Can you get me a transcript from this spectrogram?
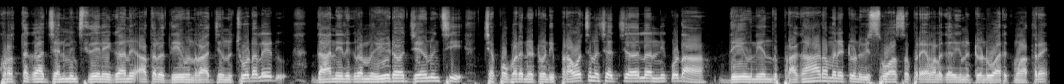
క్రొత్తగా జన్మించితేనే కానీ అతడు దేవుని రాజ్యం చూడలేడు. దాని గ్రంథం ఏడో అధ్యాయం నుంచి చెప్పబడినటువంటి ప్రవచన చర్చలన్నీ కూడా దేవుని ఎందు ప్రగాఢమైనటువంటి విశ్వాస ప్రేమలు కలిగినటువంటి వారికి మాత్రమే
